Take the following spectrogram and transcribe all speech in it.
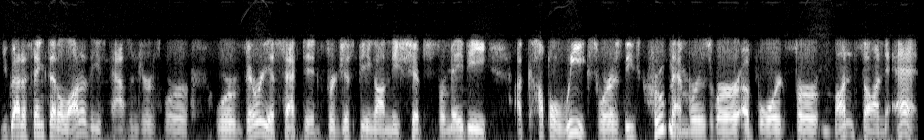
You got to think that a lot of these passengers were were very affected for just being on these ships for maybe a couple weeks, whereas these crew members were aboard for months on end.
